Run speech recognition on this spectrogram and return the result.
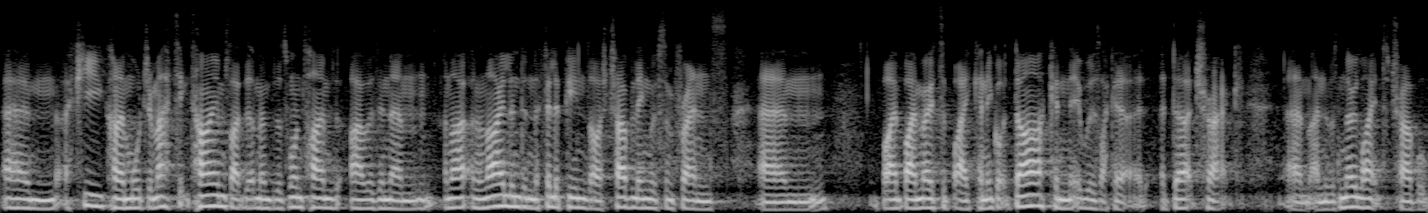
Um, a few kind of more dramatic times, like I remember there was one time I was in um, an, an, island in the Philippines. I was traveling with some friends um, by, by motorbike, and it got dark, and it was like a, a dirt track, um, and there was no light to travel.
